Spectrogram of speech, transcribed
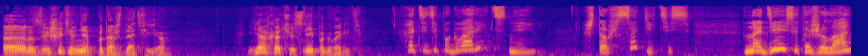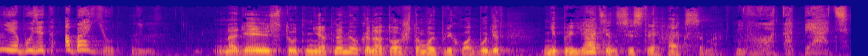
Э, разрешите мне подождать ее? Я хочу с ней поговорить. Хотите поговорить с ней? Что ж, садитесь. Надеюсь, это желание будет обоюдным. Надеюсь, тут нет намека на то, что мой приход будет неприятен сестре Хексема. Вот опять.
